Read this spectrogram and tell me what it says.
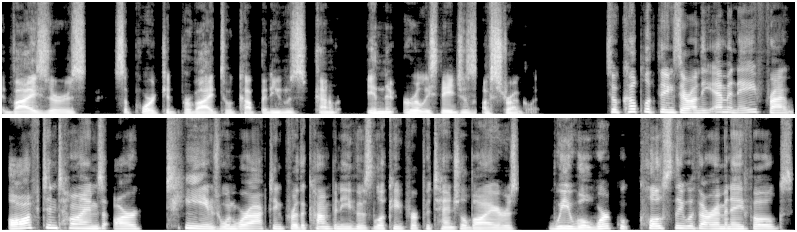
advisors support could provide to a company who's kind of in the early stages of struggling. So a couple of things there on the M&A front. Oftentimes our teams, when we're acting for the company who's looking for potential buyers, we will work closely with our M&A folks.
